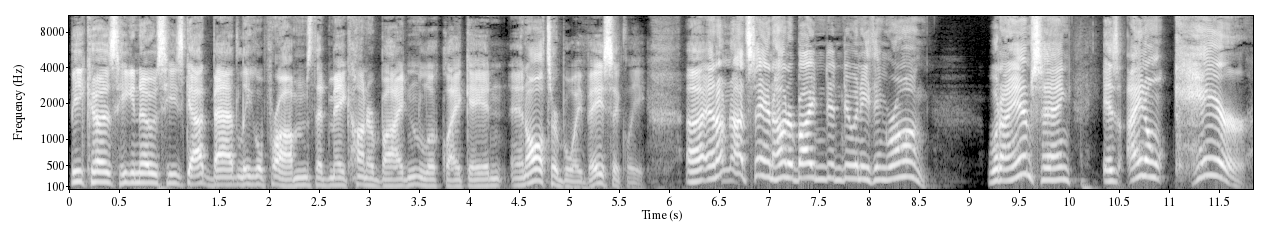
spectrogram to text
because he knows he's got bad legal problems that make Hunter Biden look like an, an altar boy, basically. Uh, and I'm not saying Hunter Biden didn't do anything wrong. What I am saying is I don't care.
